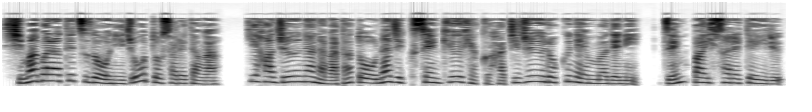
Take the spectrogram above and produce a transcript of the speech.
島原鉄道に譲渡されたが、キハ17型と同じく1986年までに全廃されている。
